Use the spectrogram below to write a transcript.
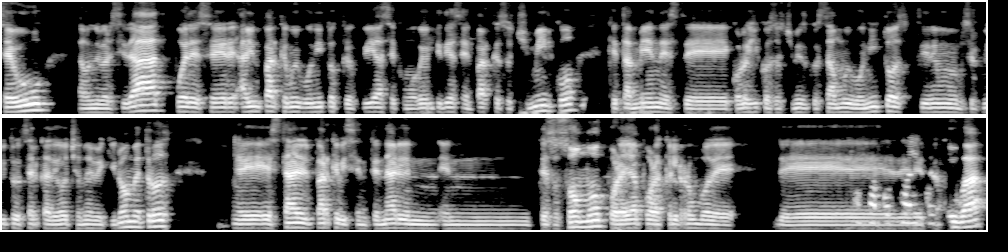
CU, la universidad, puede ser, hay un parque muy bonito que fui hace como 20 días en el Parque Xochimilco, que también este Ecológico Xochimilco está muy bonito, tiene un circuito de cerca de 8 o 9 kilómetros, eh, está el Parque Bicentenario en, en Tesosomo, por allá por aquel rumbo de, de, de Tacuba,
